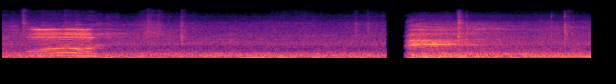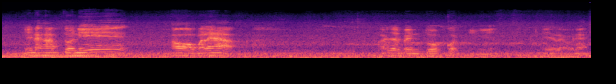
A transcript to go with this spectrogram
โอเคอ่านี่นะครับ ตัวนี้เอาออกมาแล้ว ก็จะเป็นตัวกดอย่างนี้ นี่อะไรวะเนี่ย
